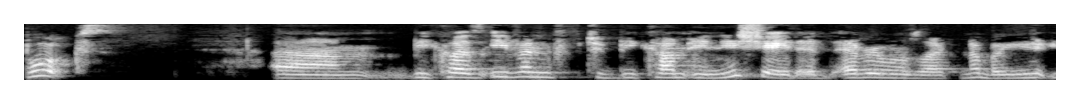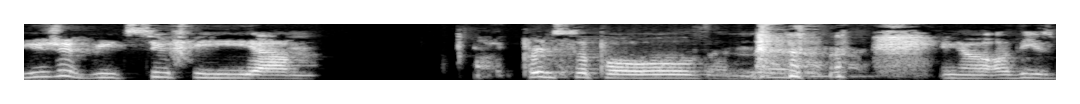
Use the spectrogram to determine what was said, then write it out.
books. Um, because even to become initiated, everyone was like, no, but you, you should read Sufi um, principles and, you know, all these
